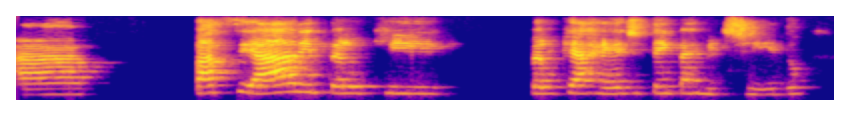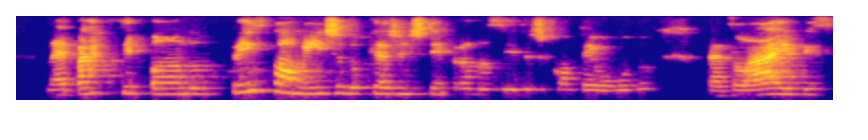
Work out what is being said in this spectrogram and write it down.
a passearem pelo que, pelo que a rede tem permitido, né, participando principalmente do que a gente tem produzido de conteúdo, das lives,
